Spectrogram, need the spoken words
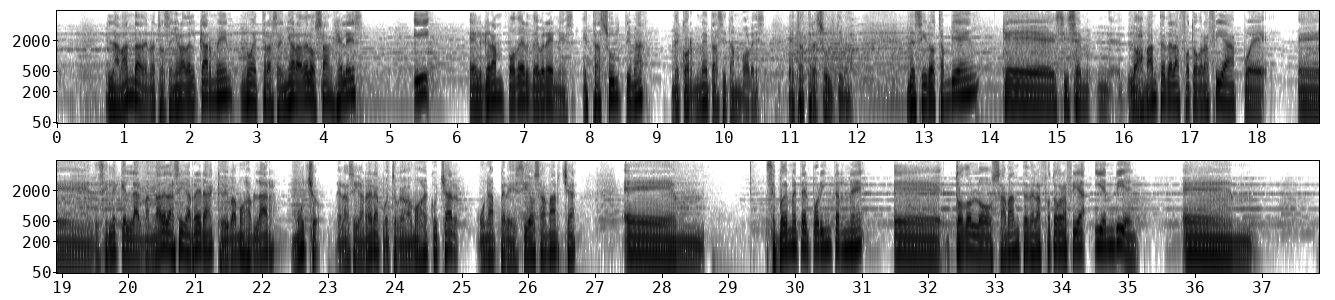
la banda de Nuestra Señora del Carmen, Nuestra Señora de los Ángeles y el Gran Poder de Brenes, estas últimas de cornetas y tambores, estas tres últimas. Deciros también que si se, los amantes de la fotografía, pues eh, decirle que la Hermandad de la Cigarrera, que hoy vamos a hablar mucho de la cigarrera, puesto que vamos a escuchar una preciosa marcha, eh, se pueden meter por internet eh, todos los amantes de la fotografía y envíen eh,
